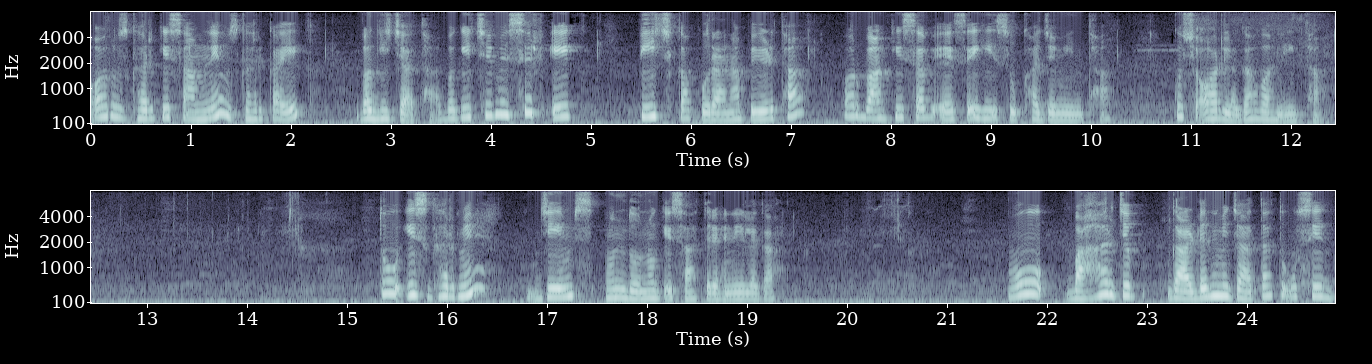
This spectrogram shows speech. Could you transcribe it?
और उस घर के सामने उस घर का एक बगीचा था। बगीचे में सिर्फ़ एक पीच का पुराना पेड़ था और बाकी सब ऐसे ही सूखा ज़मीन था। कुछ और लगा हुआ नहीं था। तो इस घर में जेम्स उन दोनों के साथ रहने लगा। बाहर जब गार्डन में जाता तो उसे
